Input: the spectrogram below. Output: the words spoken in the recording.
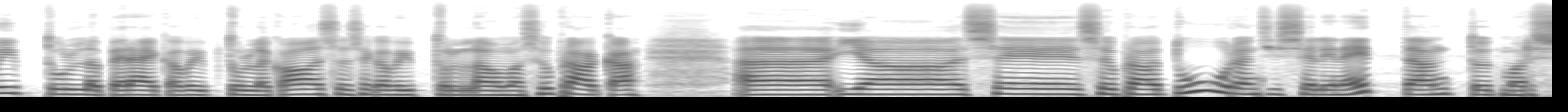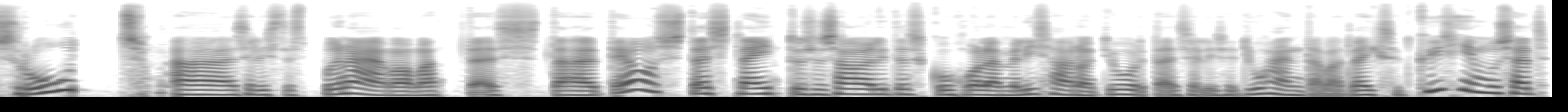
võib tulla perega, võib tulla kaaslasega, võib tulla oma sõbraga. ja see sõbratuur on siis selline etteantud marsruut sellistest põnevamatest teostest näitusesaalides, kuhu oleme lisanud juurde sellised juhendavad väiksed küsimused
